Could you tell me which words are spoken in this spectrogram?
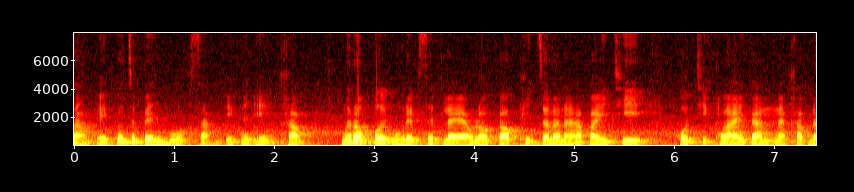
3x ก็จะเป็นบวก 3x นั่นเองครับ เมื่อเราเปิดวงเล็บเสร็จแล้ว เราก็พิจารณาไปที่พจน์ที่คล้ายกันนะครับใน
